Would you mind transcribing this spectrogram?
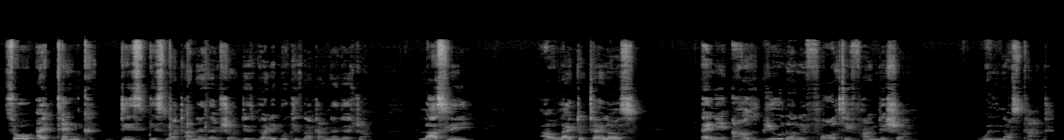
So I think this is not an exemption. This very book is not an exemption. Lastly, I would like to tell us any house built on a faulty foundation will not stand.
